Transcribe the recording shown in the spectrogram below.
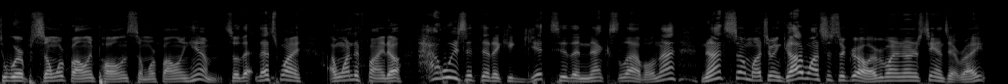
to where some were following Paul and some were following him. So that, that's why I wanted to find out how is it that I could get to the next level? Not, not so much, I mean, God wants us to grow. Everyone understands that, right?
